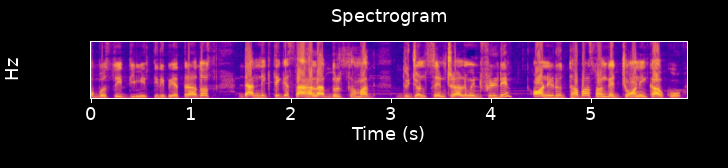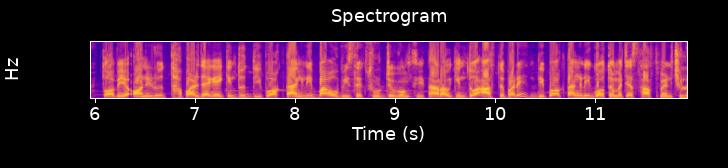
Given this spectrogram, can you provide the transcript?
অবশ্যই দিমিত্রি পেত্রাদস ডান দিক থেকে সাহাল আব্দুল সামাদ। দুজন সেন্ট্রাল মিডফিল্ডে অনিরুদ্ধ থাপা সঙ্গে জনি কাউকো। তবে অনিরুদ্ধ থাপার জায়গায় কিন্তু দীপক তাংরি বা অভিষেক সূর্যবংশী। তারাও কিন্তু আসতে পারে। দীপক তাংরি গত ম্যাচে সাসপেন্ড ছিল,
